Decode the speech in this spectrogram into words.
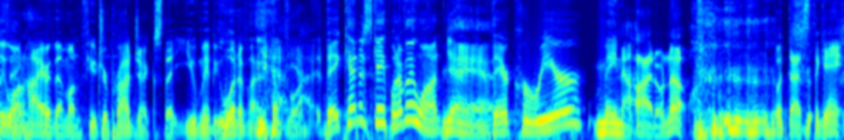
anything. won't hire them on future projects that you maybe would have hired Yeah, them for. yeah. They can escape whenever they want. Yeah, yeah, yeah. Their career, May not. I don't know, but that's the game.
